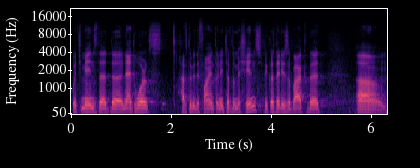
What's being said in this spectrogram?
which means that the networks have to be defined on each of the machines, because there is a bug that, um,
